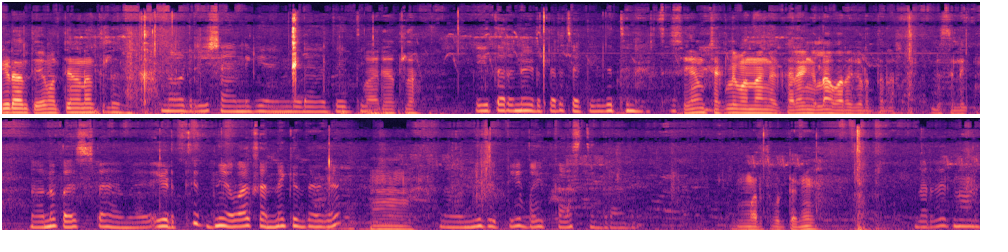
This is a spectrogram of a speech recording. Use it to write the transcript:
ಗಿಡ ಅಂತ ಮತ್ತೆ ಅಂತಿಲ್ಲ ನೋಡ್ರಿ ಶಾಂಡ್ಗಿ ಗಿಡ ಆತೈತಿ. ಭಾರಿ ಆತ್ಲ. ಈ ಥರನೂ ಇಡ್ತಾರೆ ಚಕ್ಲಿ ಗತ್ತಿನ ಇಡ್ತಾರೆ. ಸೇಮ್ ಚಕ್ಲಿ ಬಂದಂಗ ಕರಂಗಿಲ್ಲ ಹೊರಗೆ ಇಡ್ತಾರೆ ಬಿಸಿಲಿಗೆ ನಾನು ಫಸ್ಟ್ ಟೈಮ್ ಇಡ್ತಿದ್ನಿ ಯಾವಾಗ ಸಣ್ಣಕ್ಕಿದ್ದಾಗ. ನಮ್ಮ ಮಮ್ಮಿ ಜೊತೆ ಬೈಕ್ ಕಳಿಸ್ತಿದ್ರ ಅದು ಮರ್ತು ಬಿಟ್ಟೇನಿ ಬರ್ದೈತೆ ನೋಡಿ.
